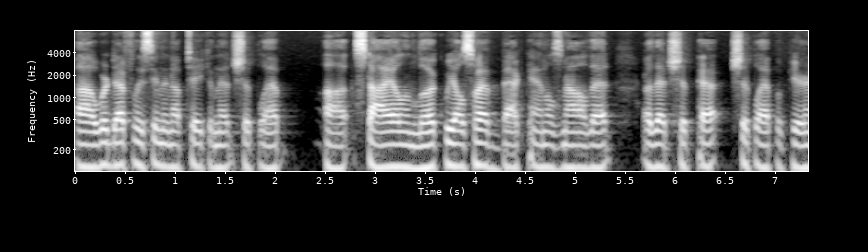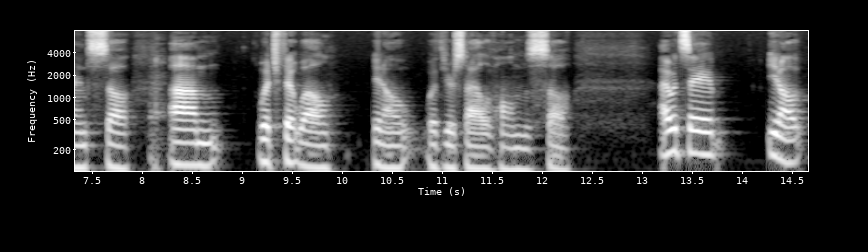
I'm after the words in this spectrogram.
Uh, we're definitely seeing an uptake in that shiplap uh, style and look. We also have back panels now that are that ship shiplap appearance, so um, which fit well, you know, with your style of homes. So I would say, you know,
